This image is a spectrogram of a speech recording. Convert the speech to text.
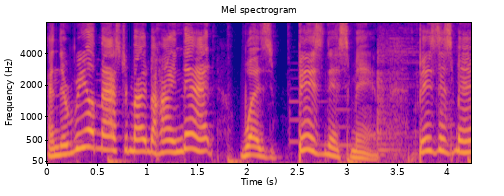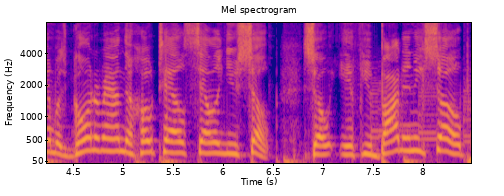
and the real mastermind behind that was businessman. Businessman was going around the hotel selling you soap. So if you bought any soap,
